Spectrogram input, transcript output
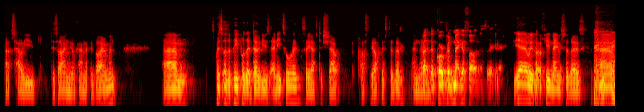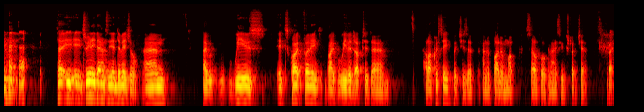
That's how you design your kind of environment. Um, there's other people that don't use any tooling, so you have to shout across the office to them. And then, Right, the corporate megaphone, as they yeah, we've got a few names for those. Um, so it, it's really down to the individual. Um, I, we use it's quite funny. Like we've adopted um, holacracy, which is a kind of bottom-up self-organizing structure. Right.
